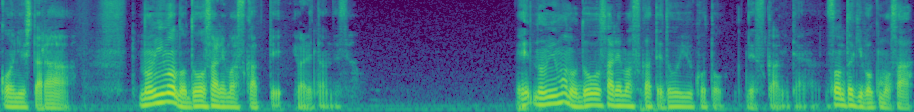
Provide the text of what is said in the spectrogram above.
購入したら、飲み物どうされますかって言われたんですよ。え、飲み物どうされますかってどういうことですかみたいな。その時僕もさ、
